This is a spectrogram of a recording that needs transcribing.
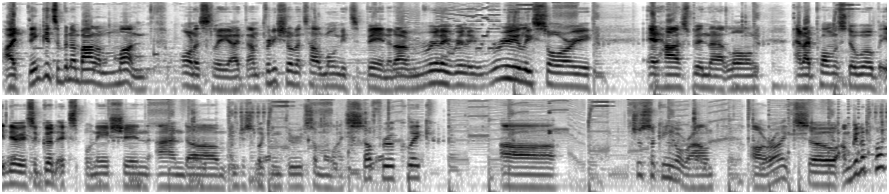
I think it's been about a month, honestly, I, I'm pretty sure that's how long it's been, and I'm really, really, really sorry it has been that long and I promise there will be there is a good explanation and um, I'm just looking through some of my stuff real quick. Uh just looking around. Alright so I'm gonna put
